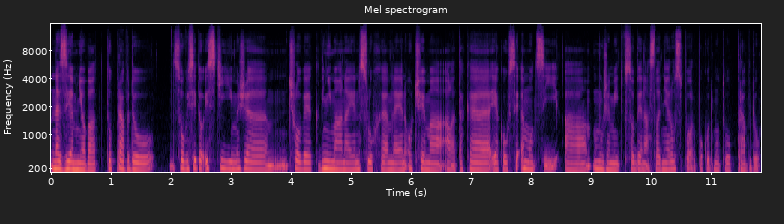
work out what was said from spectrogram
nezjemňovat tu pravdu Souvisí to i s tím, že člověk vnímá nejen sluchem, nejen očima, ale také jakousi emocí a může mít v sobě následně rozpor, pokud mu tu pravdu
